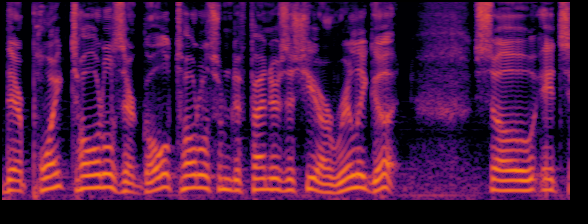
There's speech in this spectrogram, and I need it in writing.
their point totals, their goal totals from defenders this year are really good. So it's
